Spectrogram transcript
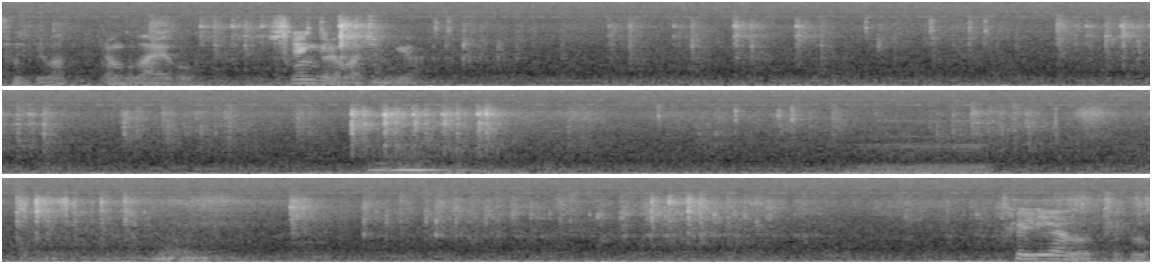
초기화? 이런 거 말고 실행 결과 초기화 음, 클리어 노트북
